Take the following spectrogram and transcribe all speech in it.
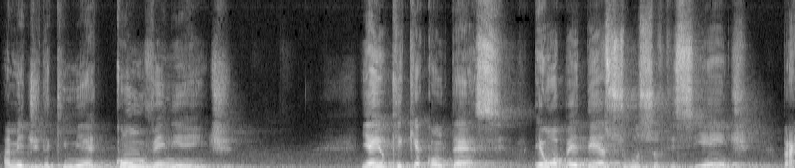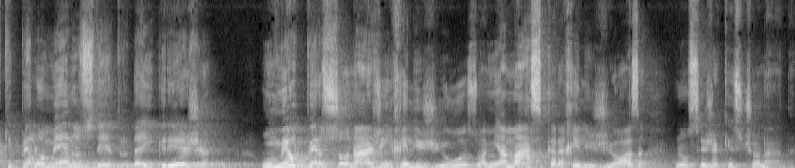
à medida que me é conveniente. E aí o que, que acontece? Eu obedeço o suficiente para que, pelo menos dentro da igreja, o meu personagem religioso, a minha máscara religiosa não seja questionada.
